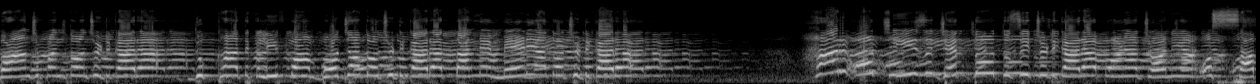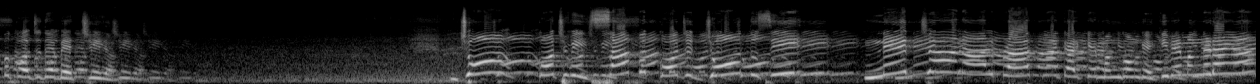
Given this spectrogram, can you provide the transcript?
ਬਾਂਝਪਨ ਤੋਂ ਛੁਟਕਾਰਾ, ਦੁੱਖਾਂ ਤਕਲੀਫਾਂ ਬੋਝਾਂ ਤੋਂ ਛੁਟਕਾਰਾ ਤਾਨੇ ਮਿਹਣਿਆਂ ਤੋਂ ਛੁਟਕਾਰਾ ਹਰ ਉਹ ਚੀਜ਼ ਜਿੱਤੋਂ ਤੁਸੀਂ ਛੁਟਕਾਰਾ ਪਾਉਣਾ ਚਾਹੁੰਦੇ ਆ, ਉਹ ਸਭ ਕੁਝ ਦੇ ਵਿੱਚ ਹੀ ਆ। ਜੋ ਕੁਝ ਵੀ, ਸਭ ਕੁਝ ਜੋ ਤੁਸੀਂ ਨੇਚਾ ਨਾਲ ਪ੍ਰਾਰਥਨਾ ਕਰਕੇ ਮੰਗੋਗੇ, ਕਿਵੇਂ ਮੰਗਣਾ ਆ?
